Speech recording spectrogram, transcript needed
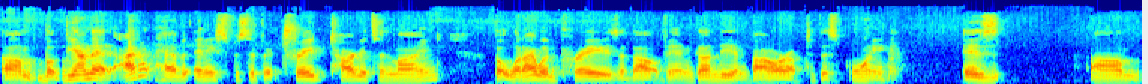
Um, but beyond that, I don't have any specific trade targets in mind. But what I would praise about Van Gundy and Bower up to this point is um,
